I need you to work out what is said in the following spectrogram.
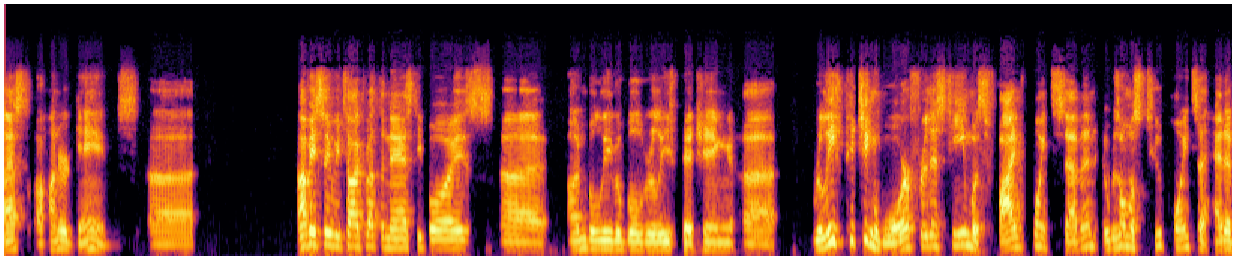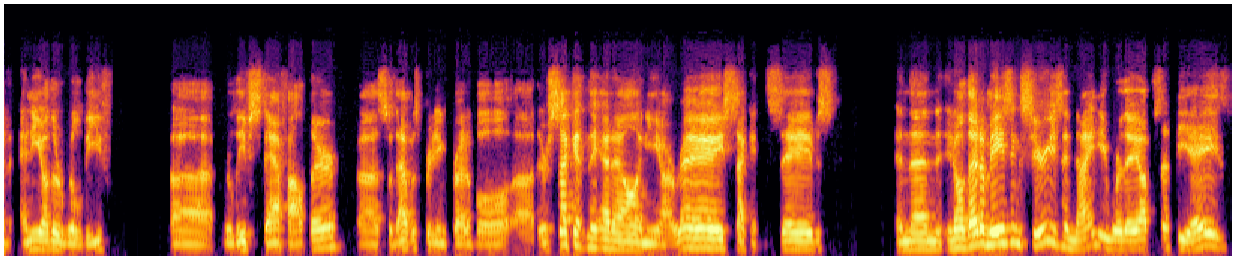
last 100 games. Uh, obviously, we talked about the Nasty Boys. Uh, unbelievable relief pitching. Uh, relief pitching WAR for this team was 5.7. It was almost two points ahead of any other relief uh, relief staff out there. Uh, so that was pretty incredible. Uh, they're second in the NL in ERA, second in saves. And then, you know, that amazing series in 90 where they upset the A's,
